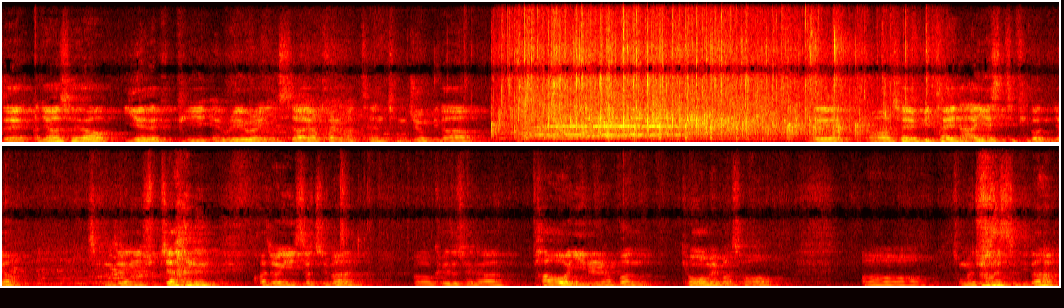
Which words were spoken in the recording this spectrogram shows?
네, 안녕하세요. ENFP Everywhere 인싸 역할을 맡은 정지우입니다. 네, 어, 제 MBTI는 ISTP거든요. 굉장히 쉽지 않은 과정이 있었지만, 어, 그래도 제가 파워 2를 한번 경험해봐서, 어, 정말 좋았습니다.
